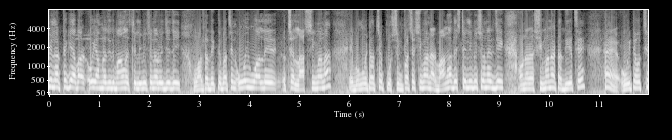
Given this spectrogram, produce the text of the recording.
পিলার থেকে আবার ওই আমরা যদি বাংলাদেশ টেলিভিশনের ওই যে যেই ওয়ালটা দেখতে পাচ্ছেন, ওই ওয়ালে হচ্ছে লাস্ট সীমানা এবং ওইটা হচ্ছে পশ্চিম পাশের সীমানা। আর বাংলাদেশ টেলিভিশনের যেই ওনারা সীমানাটা দিয়েছে হ্যাঁ ওইটা হচ্ছে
